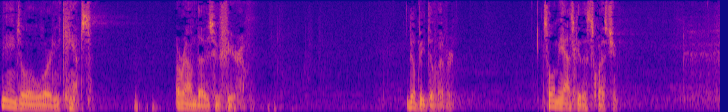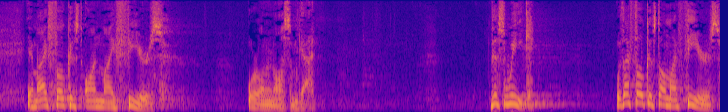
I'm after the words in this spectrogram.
The angel of the Lord encamps around those who fear Him. They'll be delivered. So let me ask you this question. Am I focused on my fears or on an awesome God? This week, was I focused on my fears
